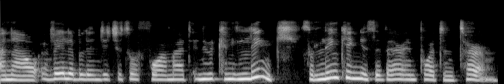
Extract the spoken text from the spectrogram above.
are now available in digital format and we can link. So linking is a very important term.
